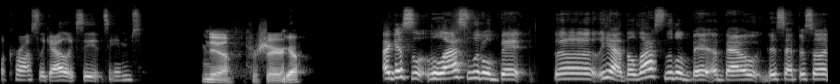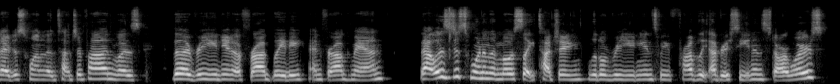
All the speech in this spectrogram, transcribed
across the galaxy it seems Yeah, for sure. Yeah. I guess the the last little bit, the yeah, the last little bit about this episode I just wanted to touch upon was the reunion of Frog Lady and Frog Man. That was just one of the most like touching little reunions we've probably ever seen in Star Wars,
